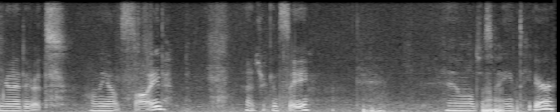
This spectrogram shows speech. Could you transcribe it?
I'm gonna do it on the outside as you can see and we'll just paint here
